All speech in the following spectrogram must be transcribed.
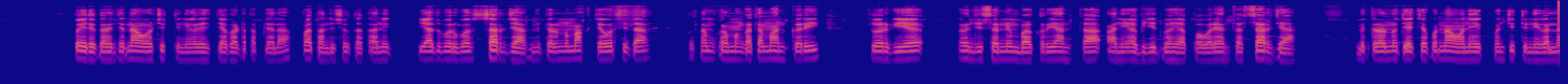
पैरेकरांच्या नावावर चिठ्ठी निघाली त्या गटात आपल्याला पाहताना दिसू शकतात. आणि याचबरोबर सर्जा मित्रांनो मागच्या वर्षीचा प्रथम क्रमांकाचा मानकरी स्वर्गीय रणजित सर निंबाळकर यांचा आणि अभिजित भैया पवार यांचा सर्जा. मित्रांनो त्याच्या पण नावाने एक पण चिठ्ठी निघाली.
